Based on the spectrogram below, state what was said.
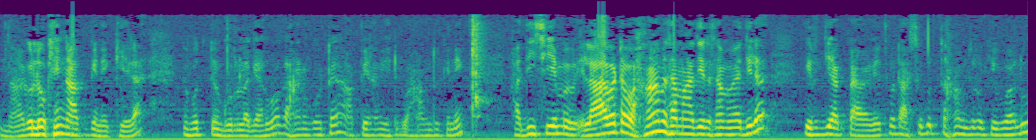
නාග ලෝකෙන් ආපු කෙනෙක් කියලා. නමුත් ගුරුලා ගැහුවා ගහනකොට අපේ ළඟ හිටපු හාමුදුරු කෙනෙක් හදිසියෙම වෙලාවට වහාම සමාධියට සමවැදිලා 이르දියක් පාවගෙන. ඒකට අසුගත හාමුදුරුවෝ කිව්වලු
